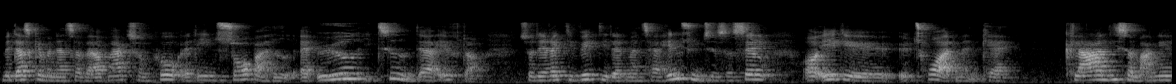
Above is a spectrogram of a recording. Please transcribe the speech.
Men der skal man altså være opmærksom på, at ens sårbarhed er øget i tiden derefter. Så det er rigtig vigtigt, at man tager hensyn til sig selv, og ikke øh, tror, at man kan klare lige så mange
